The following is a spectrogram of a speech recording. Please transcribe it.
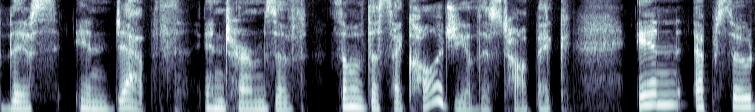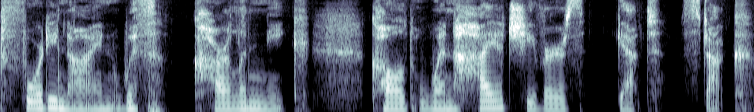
this in depth in terms of some of the psychology of this topic in episode 49 with Carlin Neek called When High Achievers Get Stuck.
